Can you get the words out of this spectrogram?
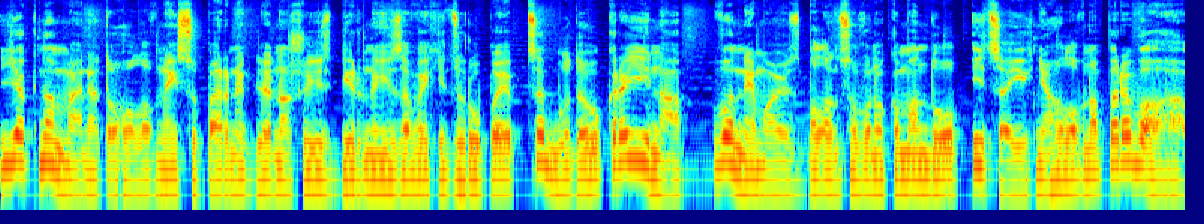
Як на мене, то головний суперник для нашої збірної за вихід з групи це буде Україна. Вони мають збалансовану команду, і це їхня головна перевага.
